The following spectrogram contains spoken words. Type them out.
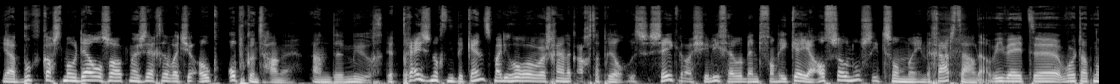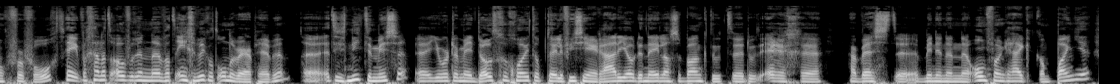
ja, boekenkastmodel zal ik maar zeggen, wat je ook op kunt hangen aan de muur. De prijs is nog niet bekend, maar die horen we waarschijnlijk 8 april. Dus zeker als je liefhebber bent van IKEA of Sonos, iets om in de gaten te houden. Nou, wie weet uh, wordt dat nog vervolgd. hey, we gaan het over een uh, wat ingewikkeld onderwerp hebben. Het is niet te missen. je wordt ermee doodgegooid op televisie en radio. De Nederlandse bank doet, doet erg haar best binnen een omvangrijke campagne. We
